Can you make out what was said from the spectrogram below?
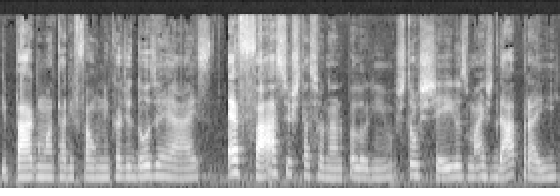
e pagam uma tarifa única de R$ reais. É fácil estacionar no Pelourinho, estão cheios, mas dá para ir.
